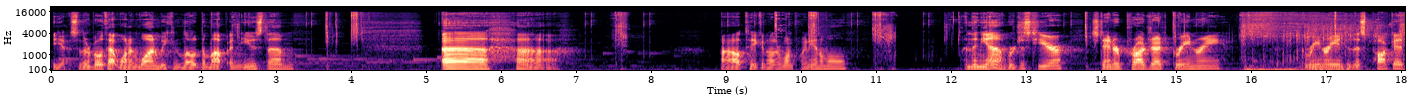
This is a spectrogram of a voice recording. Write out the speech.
Yeah, so they're both at one and one. We can load them up and use them. Uh huh. I'll take another one point animal. And then yeah, we're just here. Standard project greenery greenery into this pocket.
